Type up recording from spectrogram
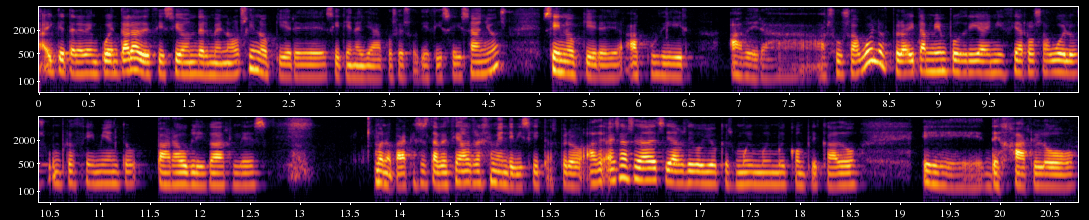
hay que tener en cuenta la decisión del menor si no quiere, si tiene ya pues eso, 16 años, si no quiere acudir a ver a, sus abuelos, pero ahí también podría iniciar los abuelos un procedimiento para obligarles, bueno, para que se estableciera un régimen de visitas, pero a, esas edades ya os digo yo que es muy, muy, muy complicado eh, dejarlo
